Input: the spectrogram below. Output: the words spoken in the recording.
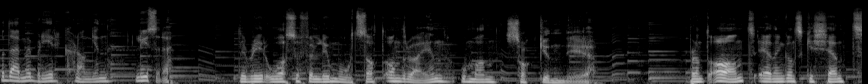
Og dermed blir klangen lysere. Det blir òg selvfølgelig motsatt andre veien om man sakker ned. Blant annet er det en ganske kjent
